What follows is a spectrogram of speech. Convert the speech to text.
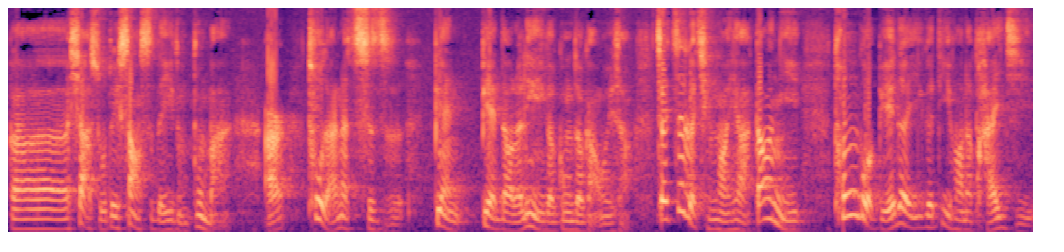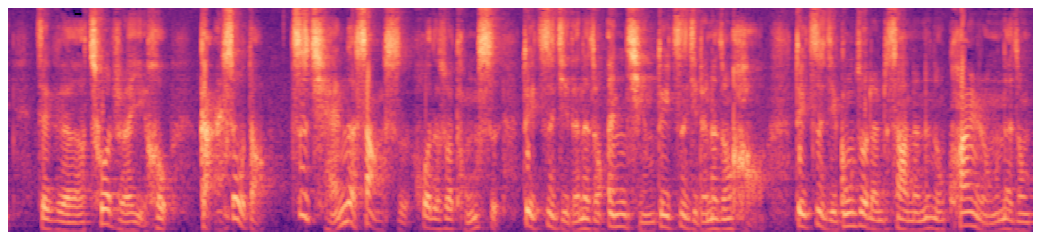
呃下属对上司的一种不满，而突然的辞职，变变到了另一个工作岗位上，在这个情况下，当你通过别的一个地方的排挤、这个挫折以后，感受到。之前的上司或者说同事对自己的那种恩情，对自己的那种好，对自己工作的上的那种宽容，那种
